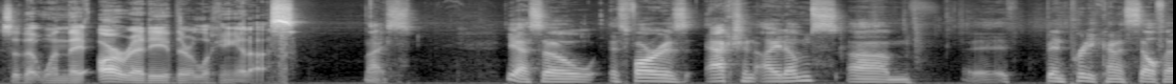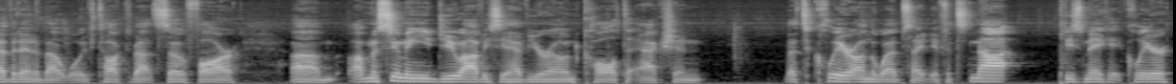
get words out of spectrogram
so that when they are ready, they're looking at us. Nice. Yeah, so as far as action items, um, it's been pretty kind of self evident about what we've talked about so far. Um, I'm assuming you do obviously have your own call to action that's clear on the website. If it's not, please make it clear.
